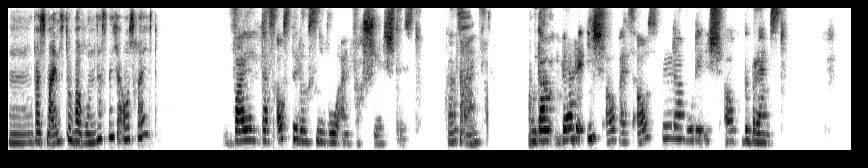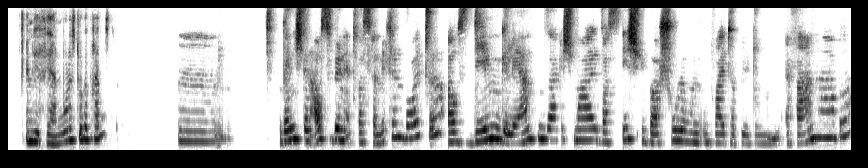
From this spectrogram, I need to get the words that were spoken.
Mhm. Was meinst du, warum das nicht ausreicht? Weil das Ausbildungsniveau einfach schlecht ist. Ganz ah. einfach. Und da werde ich auch als Ausbilder, wurde ich auch gebremst. Inwiefern wurdest du gebremst? Mm, wenn ich den Auszubildenden etwas vermitteln wollte, aus dem Gelernten, sage ich mal, was ich über Schulungen und Weiterbildungen erfahren habe,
